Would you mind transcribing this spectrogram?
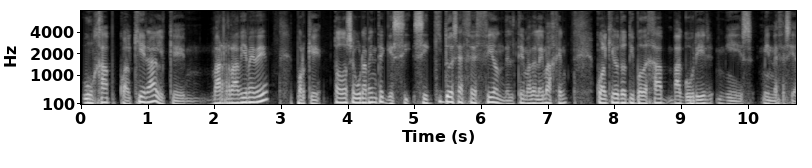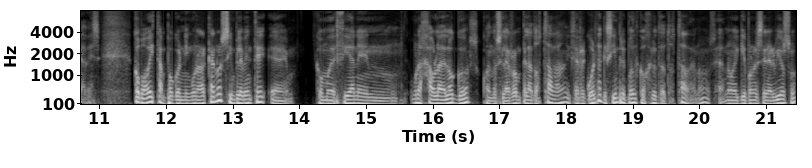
un hub cualquiera, el que más rabia me dé, porque todo seguramente que si, quito esa excepción del tema de la imagen, cualquier otro tipo de hub va a cubrir mis, mis necesidades. Como veis, tampoco es ningún arcano, simplemente eh, como decían en una jaula de locos, cuando se le rompe la tostada, se recuerda que siempre puedes coger otra tostada, ¿no? O sea, no hay que ponerse nervioso.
